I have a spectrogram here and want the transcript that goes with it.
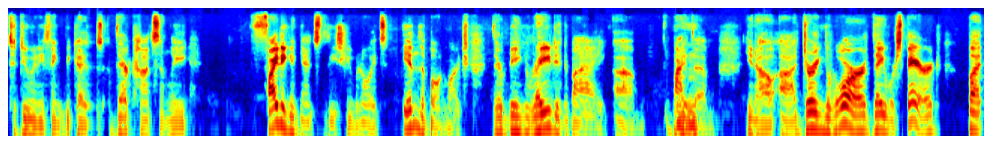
to do anything because they're constantly fighting against these humanoids in the Bone March. They're being raided by um, by Mhm. them. You know, uh, during the war they were spared, but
